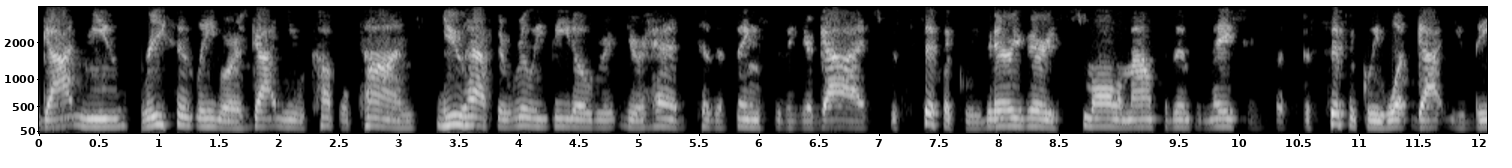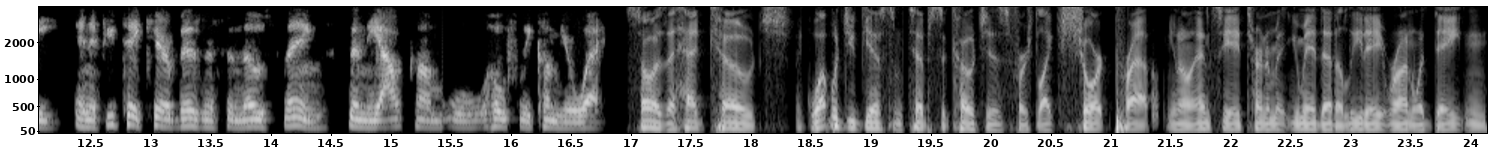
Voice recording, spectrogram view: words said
gotten you recently or has gotten you a couple times, you have to really beat over your head to the things that your guys specifically, very, very small amounts of information, but specifically what got you beat. And if you take care of business in those things, then the outcome will hopefully come your way. So, as a head coach, like what would you give some tips to coaches for like short prep? You know, NCAA tournament, you made that Elite Eight run with Dayton.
